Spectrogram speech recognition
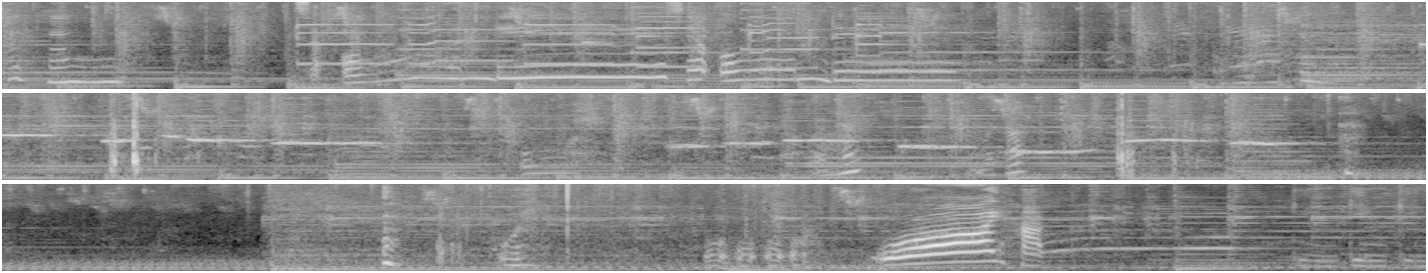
อื้อหือสะออนดีสะออน โอ้ยหัก กิ่งกิ่งกิ่ง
